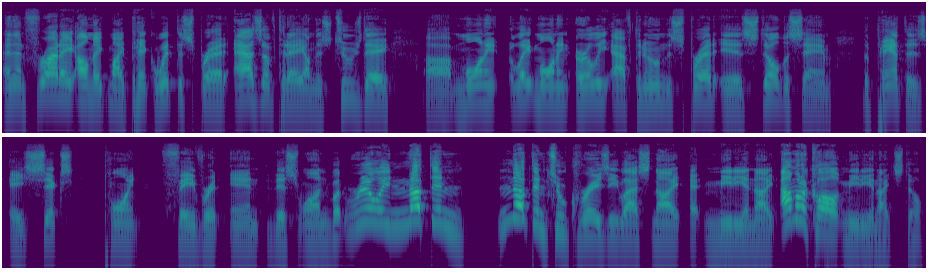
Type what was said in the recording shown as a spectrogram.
And then Friday, I'll make my pick with the spread as of today on this Tuesday uh, morning, late morning, early afternoon. The spread is still the same. The Panthers, a six point favorite in this one. But really, nothing. Nothing too crazy last night at media night. I'm going to call it media night still.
